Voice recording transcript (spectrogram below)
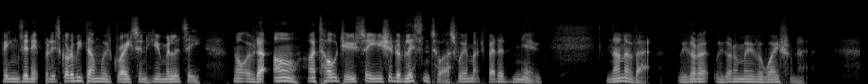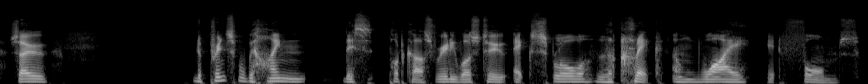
things in it, but it's got to be done with grace and humility, not with that. Oh, I told you, so you should have listened to us. We're much better than you. None of that. We got to we got to move away from that. So the principle behind this podcast really was to explore the clique and why it forms.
